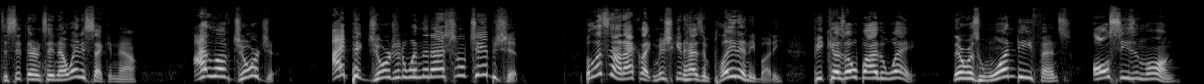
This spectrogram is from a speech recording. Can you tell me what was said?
to sit there and say, now, wait a second now. I love Georgia. I picked Georgia to win the national championship. But let's not act like Michigan hasn't played anybody because, oh, by the way, there was one defense all season long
